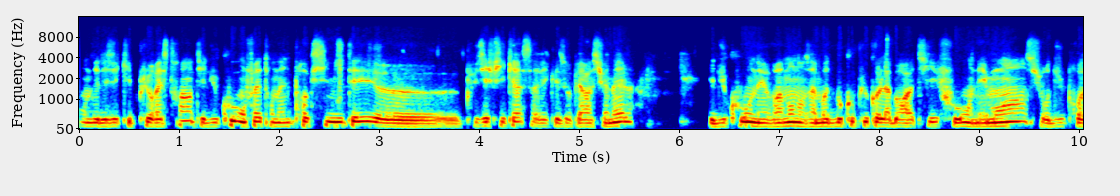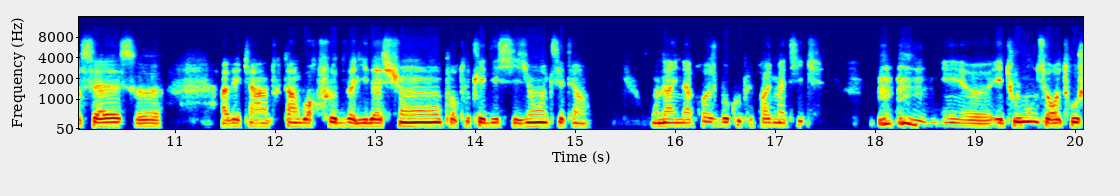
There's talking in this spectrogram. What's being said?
on est des équipes plus restreintes et du coup, en fait, on a une proximité plus efficace avec les opérationnels. Et du coup, on est vraiment dans un mode beaucoup plus collaboratif où on est moins sur du process avec un, tout un workflow de validation pour toutes les décisions, etc. On a une approche beaucoup plus pragmatique euh, et, tout le monde se retrousse,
